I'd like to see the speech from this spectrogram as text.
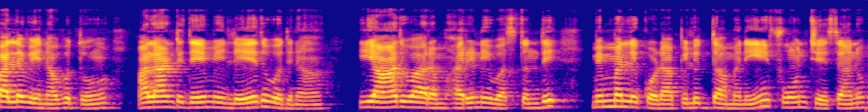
పల్లవి నవ్వుతూ అలాంటిదేమీ లేదు వదిన. ఈ ఆదివారం హరిణి వస్తుంది. మిమ్మల్ని కూడా పిలుద్దామని ఫోన్ చేశాను.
